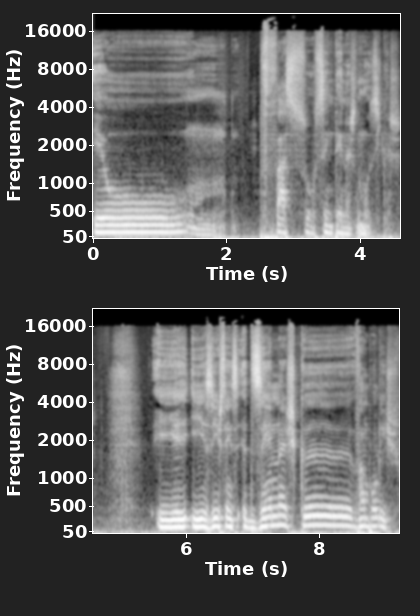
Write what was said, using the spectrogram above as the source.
eu faço centenas de músicas. E, e existem dezenas que vão para o lixo.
